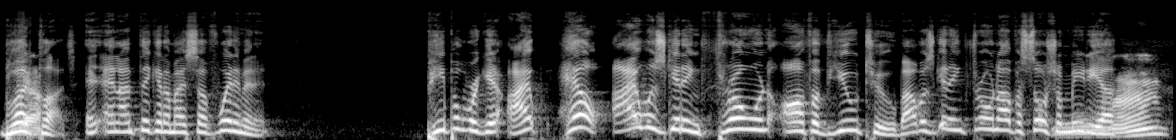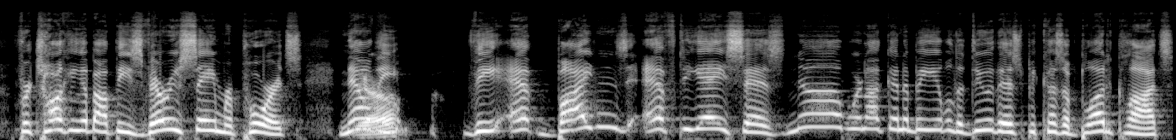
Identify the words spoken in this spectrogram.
Blood Yeah. clots, and, and I'm thinking to myself, wait a minute. People were getting, I hell, I was getting thrown off of YouTube. I was getting thrown off of social media for talking about these very same reports. Now Yeah. the the F, Biden's FDA says no, we're not going to be able to do this because of blood clots,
